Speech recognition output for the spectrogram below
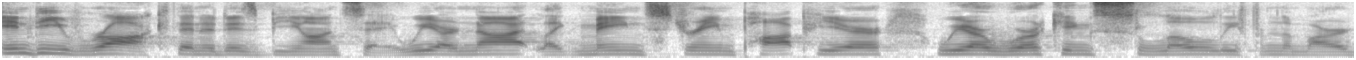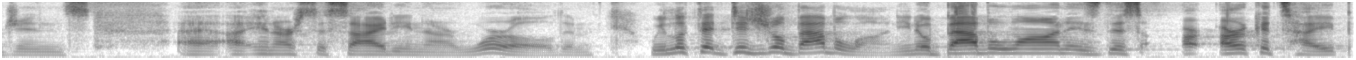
indie rock than it is Beyonce. We are not like mainstream pop here. We are working slowly from the margins uh, in our society and our world. And we looked at digital Babylon. You know, Babylon is this ar- archetype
